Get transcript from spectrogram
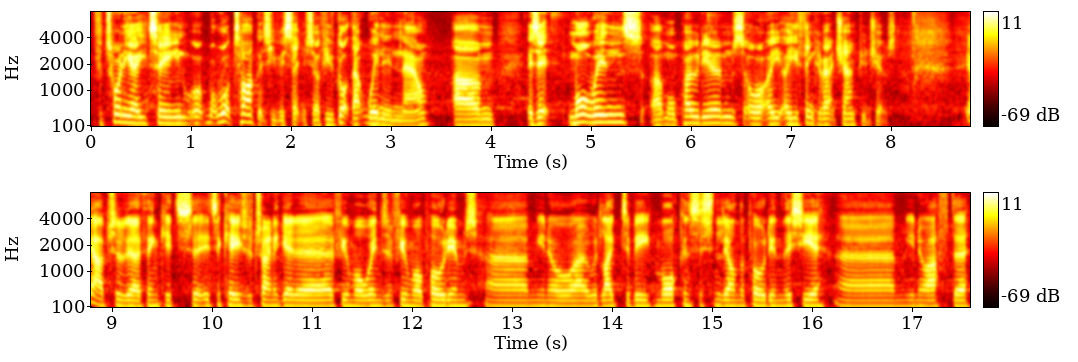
for 2018, what, what, targets have you set yourself? You've got that win in now. Um, is it more wins, uh, more podiums, or are, are, you thinking about championships? Yeah, absolutely. I think it's it's a case of trying to get a, few more wins a few more podiums. Um, you know, I would like to be more consistently on the podium this year. Um, you know, after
